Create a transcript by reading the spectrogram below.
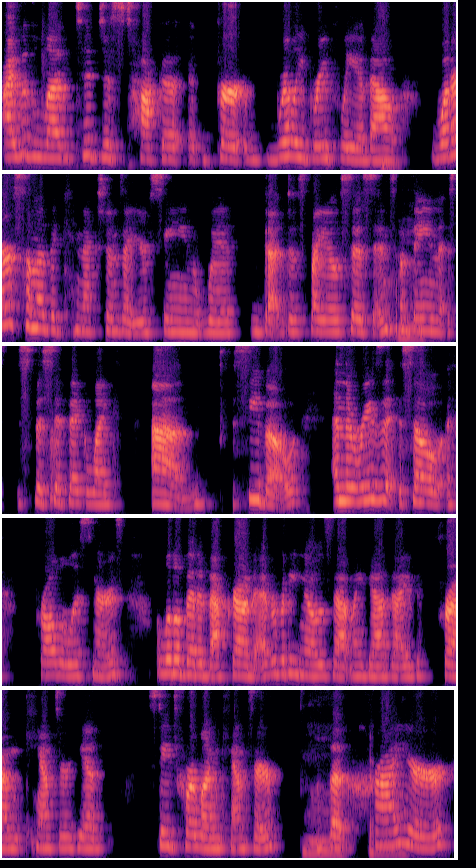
I would love to just talk uh, for really briefly about what are some of the connections that you're seeing with gut dysbiosis and mm. something mm. specific like um, SIBO. And the reason, so for all the listeners, a little bit of background. Everybody knows that my dad died from cancer. He had stage four lung cancer. Oh, but prior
